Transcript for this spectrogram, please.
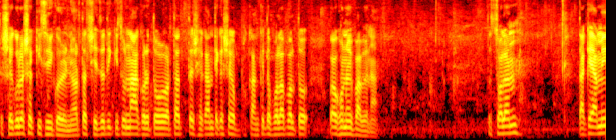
তো সেগুলো সে কিছুই করেনি। অর্থাৎ সে যদি কিছু না করে, তো অর্থাৎ সেখান থেকে সে কাঙ্ক্ষিত ফলাফল তো কখনোই পাবে না। তো চলেন, তাকে আমি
